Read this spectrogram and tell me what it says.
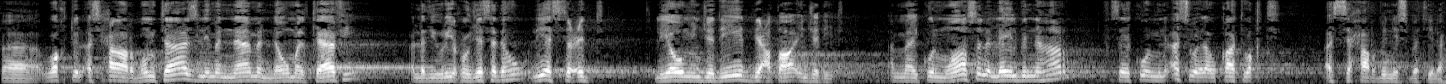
فوقت الأسحار ممتاز لمن نام النوم الكافي الذي يريح جسده ليستعد ليوم جديد بعطاء جديد. أما يكون مواصل الليل بالنهار فسيكون من أسوأ الأوقات وقت السحر بالنسبة له.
